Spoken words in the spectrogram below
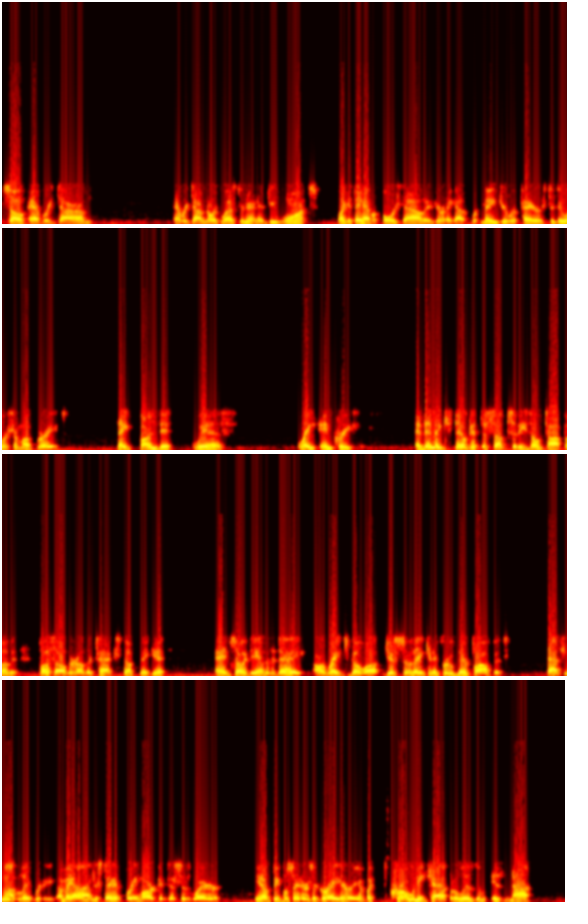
So every time, every time Northwestern Energy wants, like if they have a forced outage or they got major repairs to do or some upgrades, they fund it with rate increases. And then they still get the subsidies on top of it plus all their other tax stuff they get. And so at the end of the day, our rates go up just so they can improve their profits. That's not liberty. I mean, I understand free market. This is where, you know, people say there's a gray area, but crony capitalism is not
